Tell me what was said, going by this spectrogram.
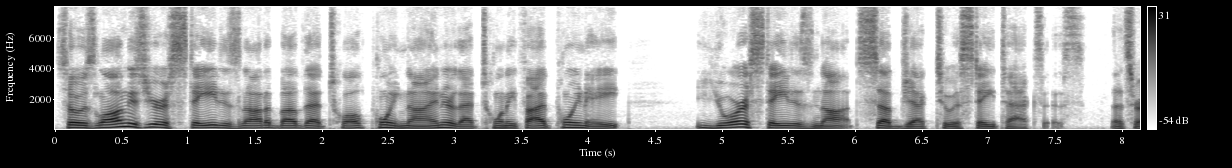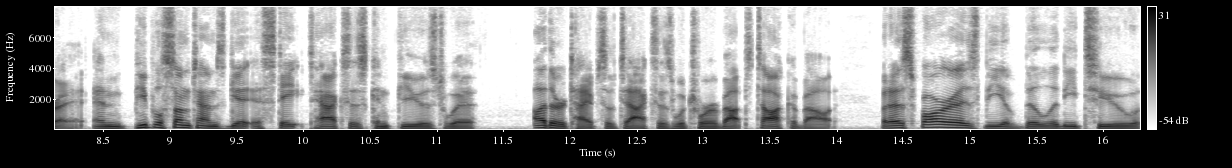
So as long as your estate is not above that 12.9 or that 25.8, your estate is not subject to estate taxes. That's right. And people sometimes get estate taxes confused with other types of taxes, which we're about to talk about. But as far as the ability to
